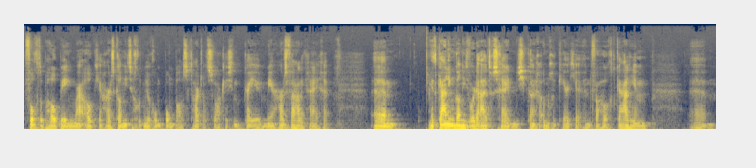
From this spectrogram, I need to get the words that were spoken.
vochtophoping, maar ook je hart kan niet zo goed meer rondpompen als het hart wat zwak is. Dan kan je meer hartfalen krijgen. Um, het kalium kan niet worden uitgescheiden, dus je kan ook nog een keertje een verhoogd kalium, um,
